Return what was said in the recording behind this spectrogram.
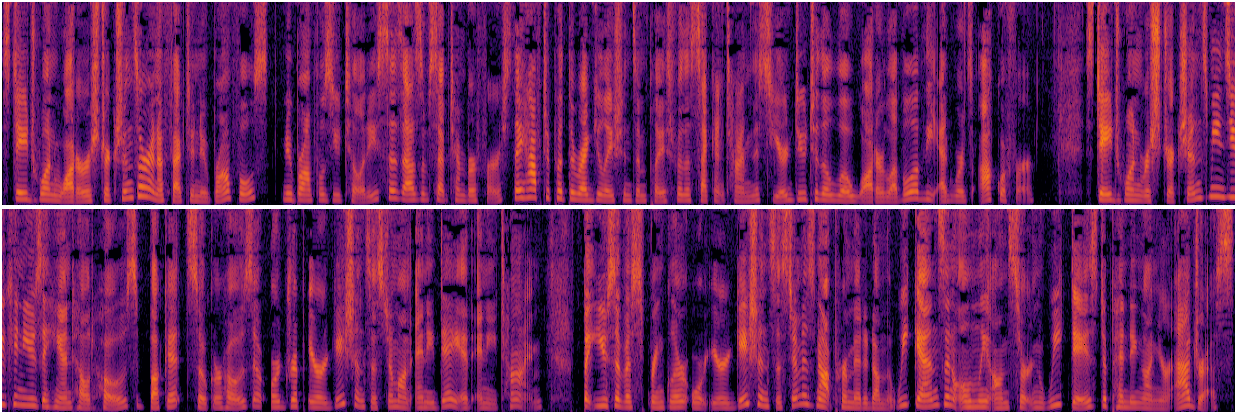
Stage 1 water restrictions are in effect in New Braunfels. New Braunfels Utilities says as of September 1st, they have to put the regulations in place for the second time this year due to the low water level of the Edwards Aquifer. Stage 1 restrictions means you can use a handheld hose, bucket, soaker hose, or drip irrigation system on any day at any time. But use of a sprinkler or irrigation system is not permitted on the weekends and only on certain weekdays depending on your address.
